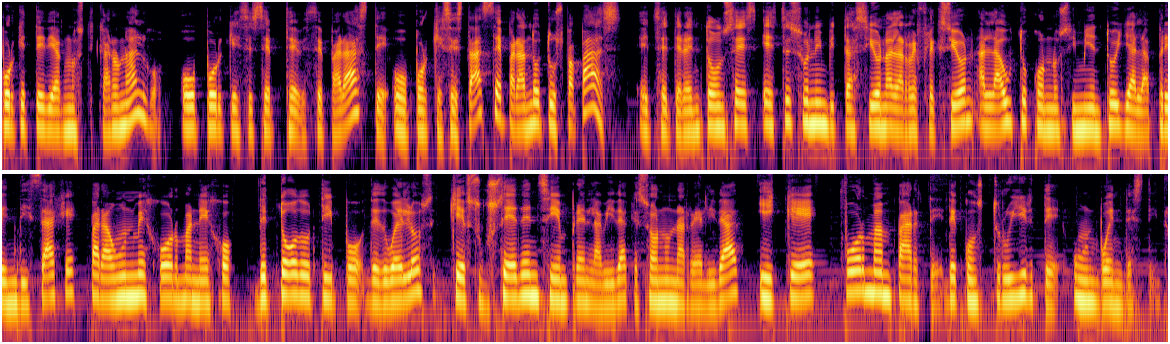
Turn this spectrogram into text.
porque te diagnosticaron algo, o porque se te separaste, o porque se estás separando tus papás, etc. Entonces, esta es una invitación a la reflexión, al autoconocimiento y al aprendizaje para un mejor manejo de todo tipo de duelos que suceden siempre en la vida, que son una realidad y que forman parte de construirte un buen destino.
